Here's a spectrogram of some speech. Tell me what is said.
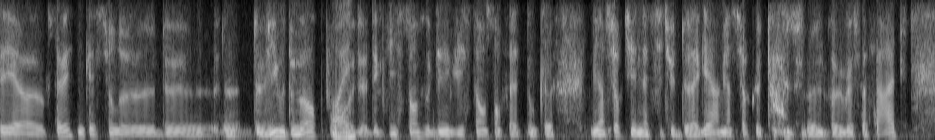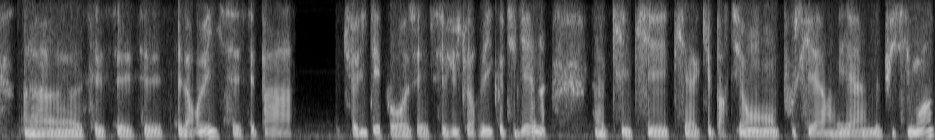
C'est, euh, vous savez, c'est une question de, de, de, vie ou de mort, pour, Ouais. de- d'existence ou d'inexistence en fait. Donc euh, bien sûr qu'il y a une lassitude de la guerre, bien sûr que tous veulent, que ça s'arrête. Euh, c'est, c'est, c'est, c'est leur vie, c'est, c'est pas actualité pour eux, c'est, juste leur vie quotidienne euh, qui, qui, est, qui, a- qui est partie en poussière il y a, depuis six mois.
